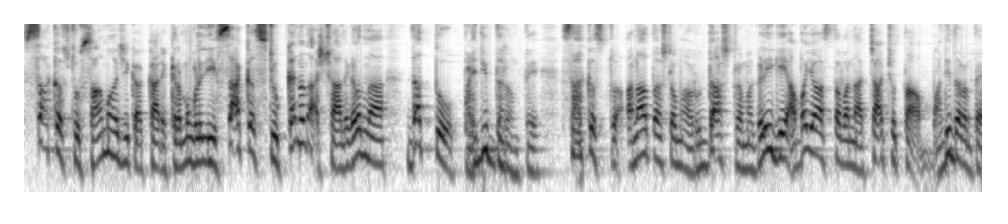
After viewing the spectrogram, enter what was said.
ಸಾಕಷ್ಟು ಸಾಮಾಜಿಕ ಕಾರ್ಯಕ್ರಮಗಳಲ್ಲಿ ಸಾಕಷ್ಟು ಕನ್ನಡ ಶಾಲೆಗಳನ್ನು ದತ್ತು ಪಡೆದಿದ್ದರಂತೆ. ಸಾಕಷ್ಟು ಅನಾಥಾಶ್ರಮ, ವೃದ್ಧಾಶ್ರಮಗಳಿಗೆ ಅಭಯಾಸ್ತವನ್ನು ಚಾಚುತ್ತಾ ಬಂದಿದ್ದರಂತೆ.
